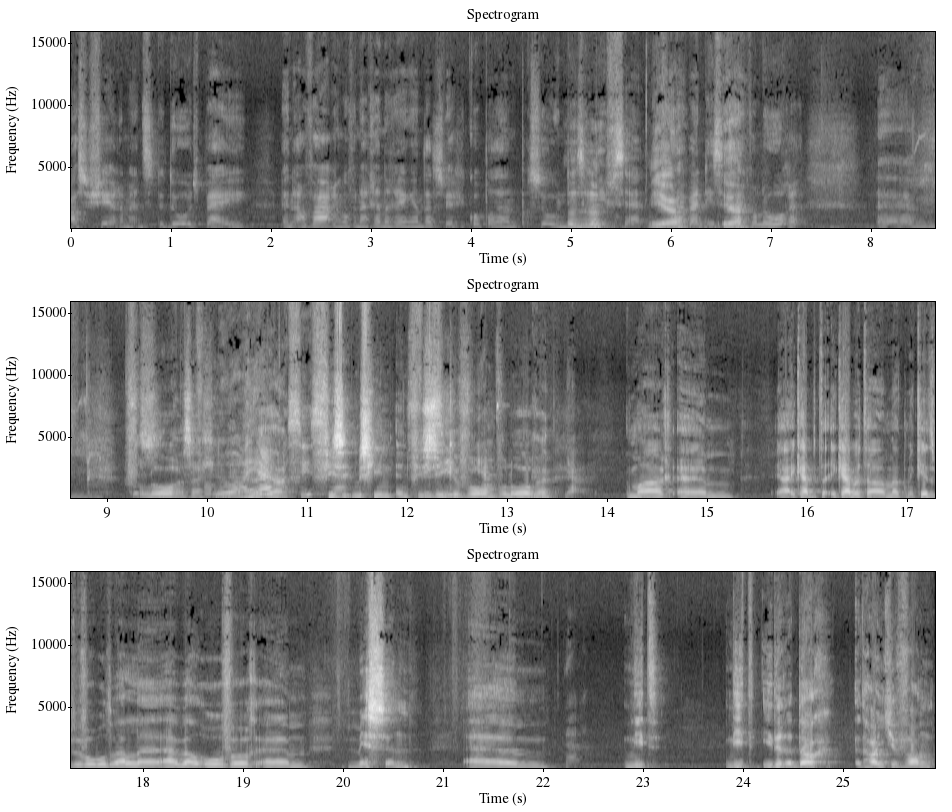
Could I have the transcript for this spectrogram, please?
associëren mensen de dood bij een ervaring of een herinnering. En dat is weer gekoppeld aan een persoon die ze Mhm. lief zijn, Ja. die ze Ja. zijn verloren. Ehm, dus- Verloren, zeg verloren, je. ja, precies, Fysi-. Misschien in fysieke Fysiek, vorm verloren. Ja, Maar ehm, ja, ik, heb het, ik heb het daar met mijn kids bijvoorbeeld wel, eh, wel over. Ehm, missen. Ja. Niet niet iedere dag het handje van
